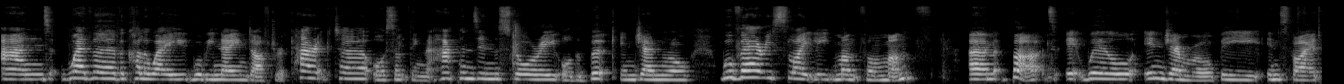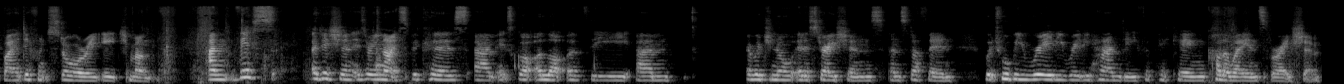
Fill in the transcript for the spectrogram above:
and whether the colourway will be named after a character or something that happens in the story or the book in general will vary slightly month on month. Um, but it will, in general, be inspired by a different story each month. And this edition is really nice because um, it's got a lot of the um, original illustrations and stuff in, which will be really, really handy for picking colourway inspiration.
